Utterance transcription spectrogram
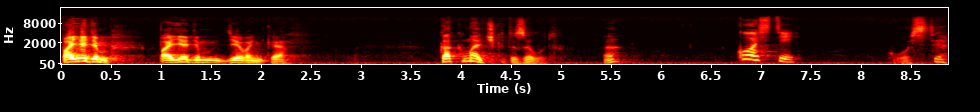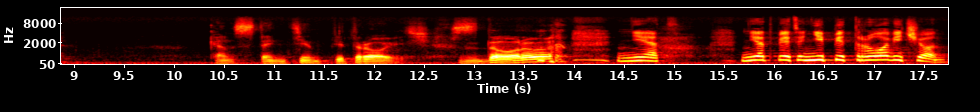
поедем, поедем, девонька. Как мальчика-то зовут? А? Костей. Костя? Константин Петрович. Здорово. Нет, нет, Петя, не Петрович он.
